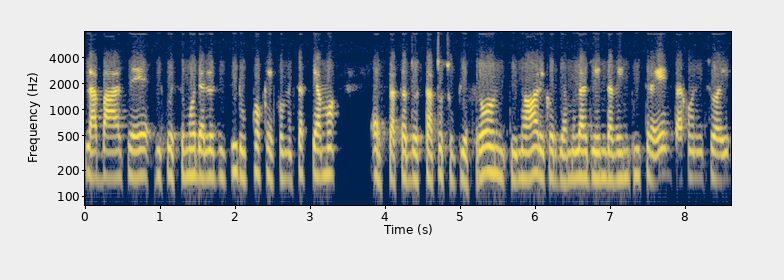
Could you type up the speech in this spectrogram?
la base di questo modello di sviluppo che come sappiamo è stato adottato su più fronti, no? ricordiamo l'Agenda 2030 con i suoi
